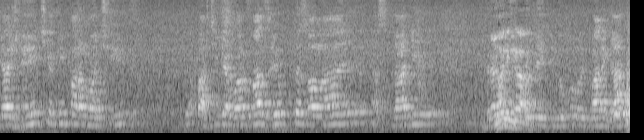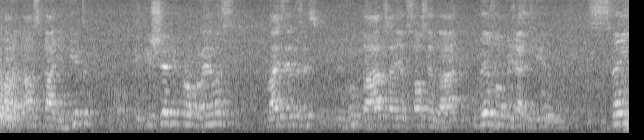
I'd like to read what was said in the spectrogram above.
e a gente aqui em Paramoti, a partir de agora, fazer o pessoal lá é, na cidade grande Maringá. do Maringá, do Paraná, uma cidade rica e que cheia de problemas, mas eles aí a sociedade com o mesmo objetivo, sem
